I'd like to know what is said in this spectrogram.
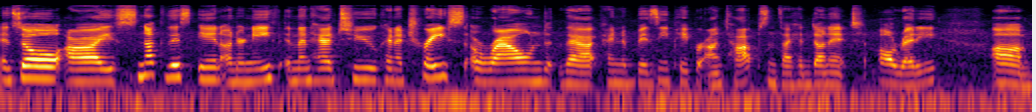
And so I snuck this in underneath and then had to kind of trace around that kind of busy paper on top since I had done it already. Um,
